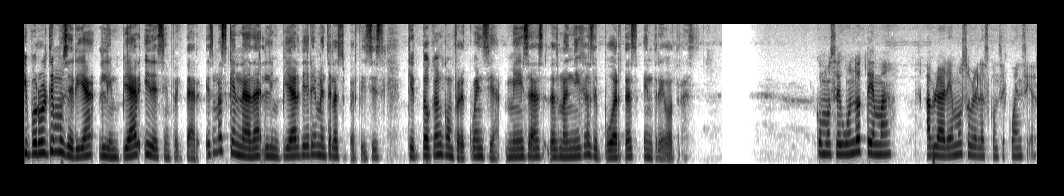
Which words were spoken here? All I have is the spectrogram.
Y por último sería limpiar y desinfectar. Es más que nada limpiar diariamente las superficies que tocan con frecuencia, mesas, las manijas de puertas, entre otras. Como segundo tema, hablaremos sobre las consecuencias.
